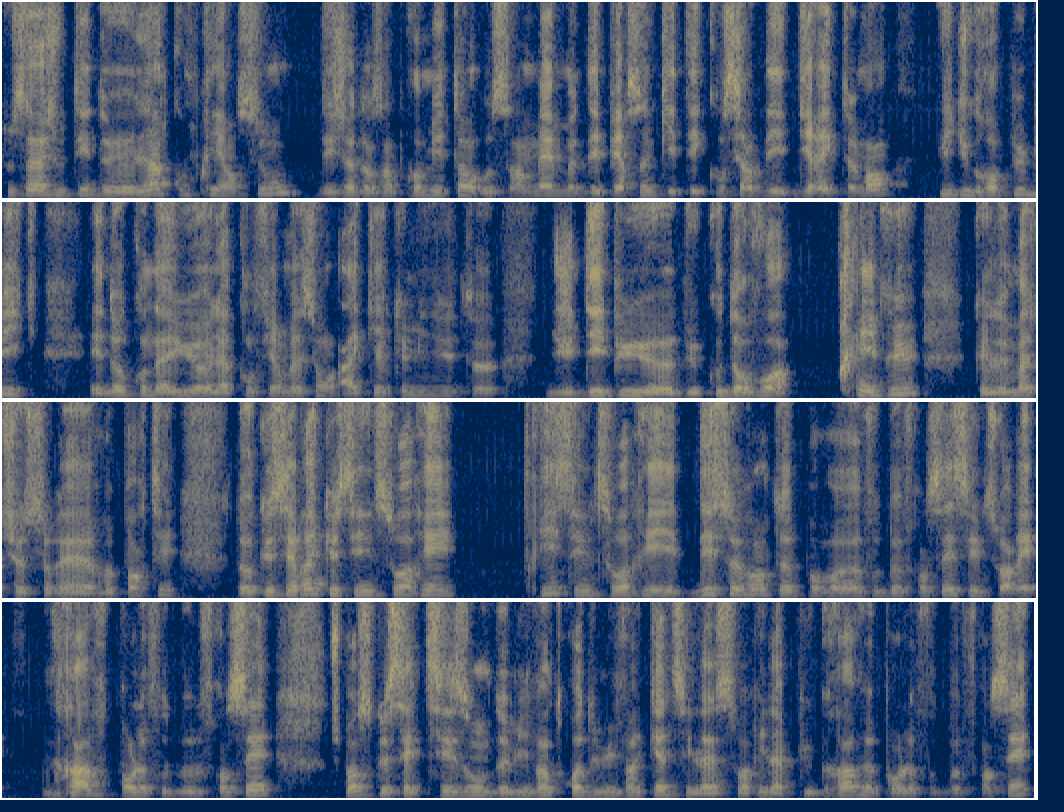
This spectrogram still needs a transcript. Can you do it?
Tout ça ajouté de l'incompréhension, déjà dans un premier temps au sein même des personnes qui étaient concernées directement, puis du grand public. Et donc on a eu euh, la confirmation à quelques minutes euh, du début euh, du coup d'envoi prévu que le match serait reporté. Donc c'est vrai que c'est une soirée c'est une soirée décevante pour le football français, c'est une soirée grave pour le football français. Je pense que cette saison 2023-2024, c'est la soirée la plus grave pour le football français.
